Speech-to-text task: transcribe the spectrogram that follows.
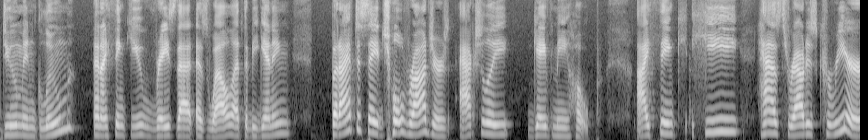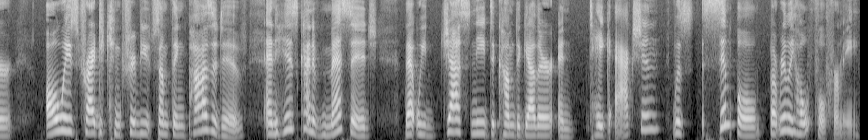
doom and gloom. And I think you raised that as well at the beginning. But I have to say, Joel Rogers actually gave me hope. I think he has throughout his career always tried to contribute something positive and his kind of message that we just need to come together and take action was simple but really hopeful for me.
